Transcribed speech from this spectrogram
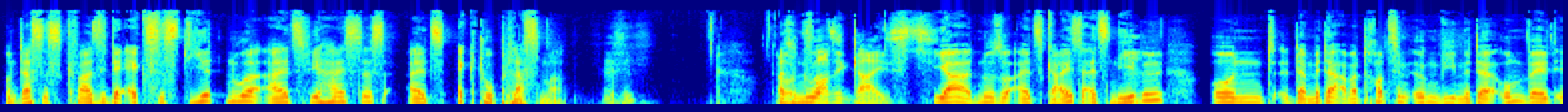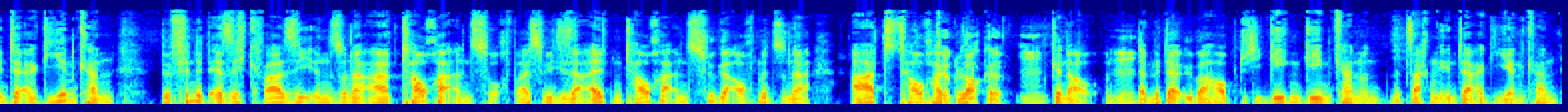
Und das ist quasi, der existiert nur als, wie heißt es, als Ektoplasma. Mhm. Also Also nur- quasi Geist. Ja, nur so als Geist, als Nebel. Und damit er aber trotzdem irgendwie mit der Umwelt interagieren kann, befindet er sich quasi in so einer Art Taucheranzug. Weißt du, wie diese alten Taucheranzüge auch mit so einer Art Taucherglocke. Mhm. Genau. Und Mhm. damit er überhaupt durch die Gegend gehen kann und mit Sachen interagieren kann.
